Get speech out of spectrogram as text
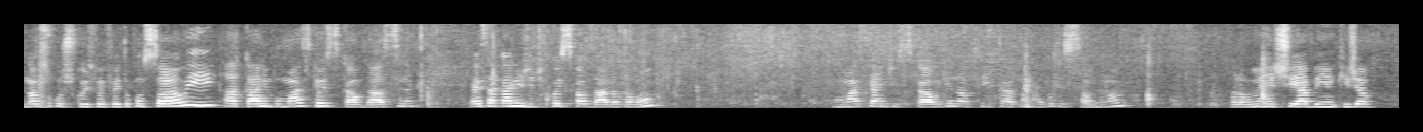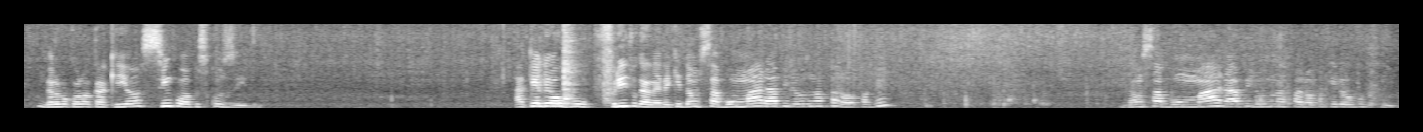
nosso cuscuz foi feito com sal e a carne, por mais que eu escaldasse, né? Essa carne, gente, foi escaldada, tá bom? Por mais que a gente escalde, ainda fica com um pouco de sal, né não? Agora eu vou me rechear bem aqui, já... Agora eu vou colocar aqui, ó, cinco ovos cozidos. Aquele ovo frito, galera, que dá um sabor maravilhoso na farofa, viu? Dá um sabor maravilhoso na farofa, aquele ovo frito.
